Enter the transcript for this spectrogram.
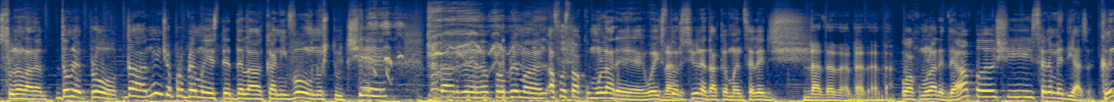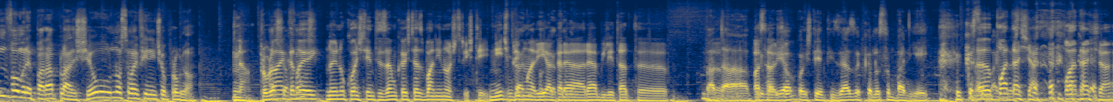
Sună la... Domnule, plouă. Da, nu e nicio problemă, este de la canivou, nu știu ce, dar uh, problema... A fost o acumulare, o extorsiune, da. dacă mă înțelegi, Da, da, da, da, da, da. o acumulare de apă și se remediază. Când vom repara planșeu, nu o să mai fie nicio problemă. Da. Problema Așa e că faci? noi, noi nu conștientizăm că ăștia sunt banii noștri, știi? Nici Da, din primăria păcate, care da. a reabilitat uh, Da, uh, da, primăria pasajul. conștientizează că nu sunt banii ei. Că sunt Uh, banii poate noștri. așa, poate așa.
